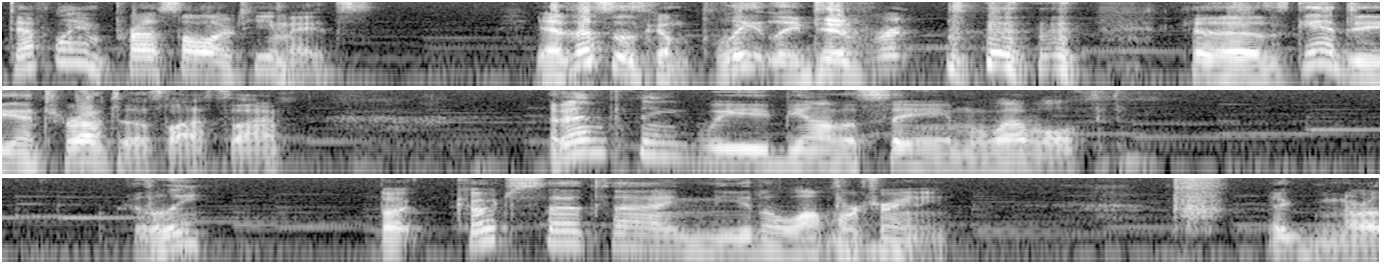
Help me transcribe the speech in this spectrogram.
definitely impressed all our teammates. Yeah, this was completely different, because Genji interrupted us last time. I didn't think we'd be on the same level. Really? But Coach said that I need a lot more training. Ignore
